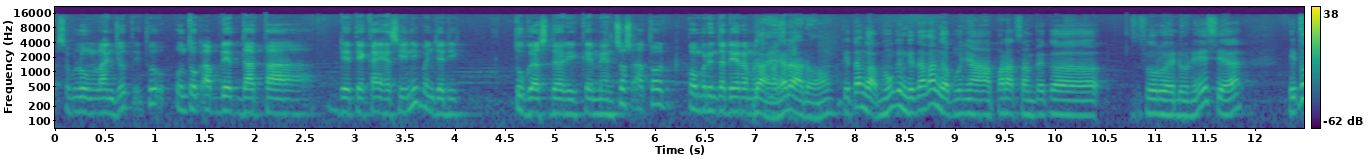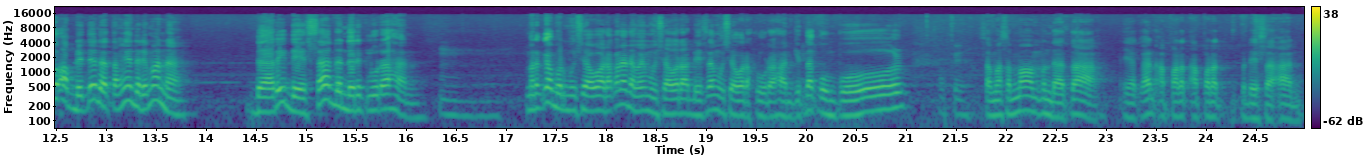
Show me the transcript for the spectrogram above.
sebelum lanjut itu untuk update data DTKS ini menjadi tugas dari Kemensos atau pemerintah daerah masing-masing? Daerah dong. Kita nggak mungkin, kita kan nggak punya aparat sampai ke seluruh Indonesia. Itu update-nya datangnya dari mana? Dari desa dan dari kelurahan. Hmm, Mereka bermusyawarah, kan ada namanya musyawarah desa, musyawarah kelurahan. Kita kumpul, Oke. sama-sama mendata, ya kan, aparat-aparat pedesaan.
